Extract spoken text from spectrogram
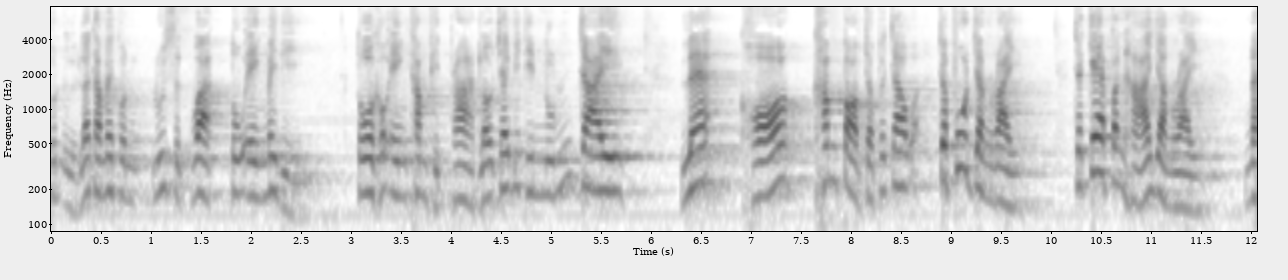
คนอื่น และทำให้คนรู้สึกว่าตัวเองไม่ดี ตัวเขาเองทำผิดพลาด เราใช้วิธีหนุนใจ และขอคำตอบจากพระเจ้าว่า จะพูดอย่างไร จะแก้ปัญหาอย่างไรใน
